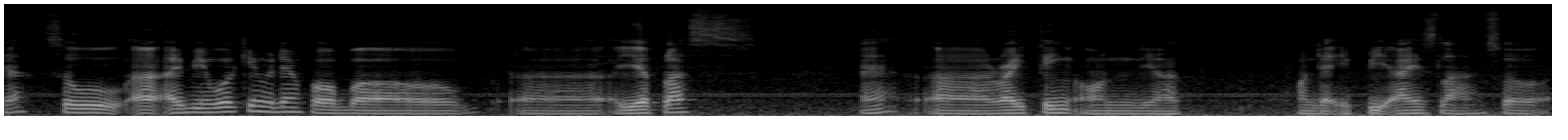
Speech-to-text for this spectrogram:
Yeah, so uh, I've been working with them for about uh, a year plus. Yeah, uh, writing on their on their APIs lah. So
